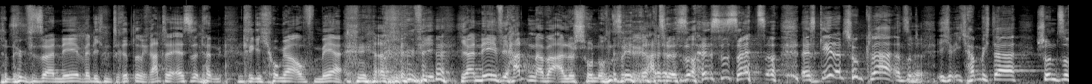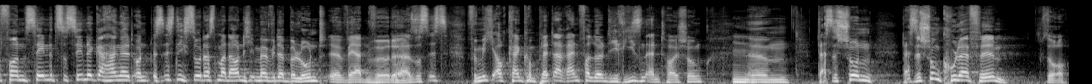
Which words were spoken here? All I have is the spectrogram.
Dann irgendwie so, nee, wenn ich ein Drittel Ratte esse, dann kriege ich Hunger auf mehr. Ja. ja, nee, wir hatten aber alle schon unsere Ratte. So, es ist halt so, es geht halt schon klar. Also ich, ich habe mich da schon so von Szene zu Szene gehangelt und es ist nicht so, dass man da auch nicht immer wieder belohnt äh, werden würde. Also es ist für mich auch kein kompletter Reinfall oder die Riesenenttäuschung. Mhm. Ähm, das ist schon, das ist schon ein cooler Film. So.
